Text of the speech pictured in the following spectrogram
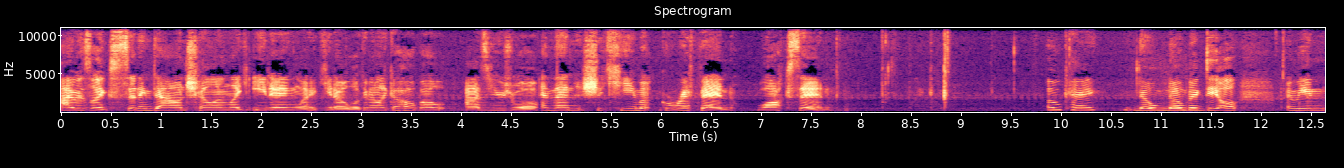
I was like sitting down, chilling, like eating, like, you know, looking at like a hobo as usual. And then Shaquem Griffin walks in. Like, okay, no, no big deal. I mean,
